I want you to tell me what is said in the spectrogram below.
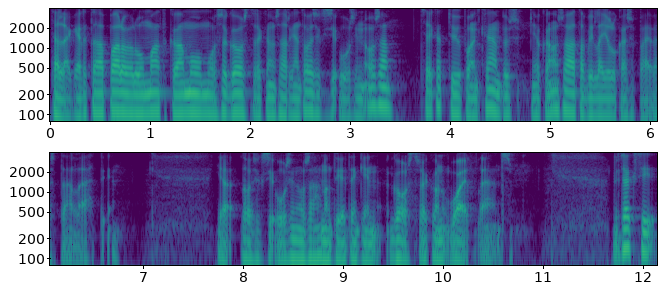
Tällä kertaa palveluun matkaa muun muassa Ghost Recon-sarjan toiseksi uusin osa sekä Two Point Campus, joka on saatavilla julkaisupäivästään lähtien. Ja toiseksi uusin osahan on tietenkin Ghost Recon Wildlands – Lisäksi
